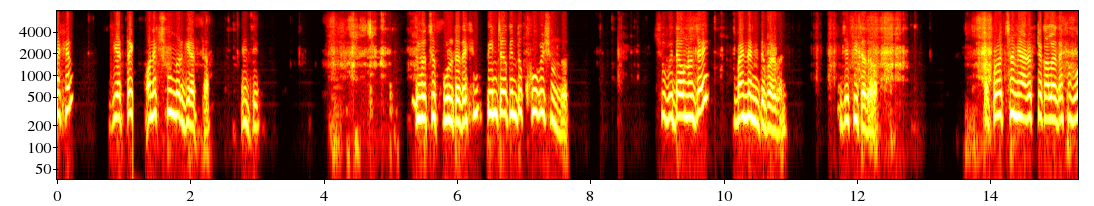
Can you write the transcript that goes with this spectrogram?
দেখেন, ঘেয়ারটা অনেক সুন্দর ঘেয়ারটা, এই যে। এই হচ্ছে ফুলটা দেখেন, পিনটাও কিন্তু খুবই সুন্দর। সুবিধা অনুযায়ী বাইন্দা নিতে পারবেন, যে ফিতা দেওয়া। তারপর হচ্ছে আমি আরেকটা কালার দেখাবো।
